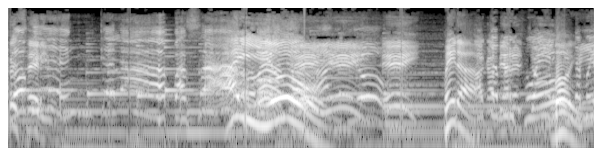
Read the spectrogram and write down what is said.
Lo serios. bien que la ha pasado. ¡Ay, yo! ey, ey. Va Mira, a Esto es cambiar muy el fuerte. Voy. es muy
